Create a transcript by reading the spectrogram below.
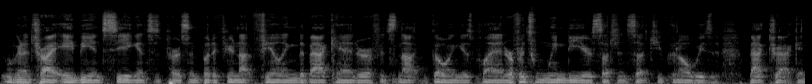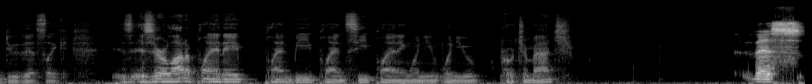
we're gonna try A, B, and C against this person, but if you're not feeling the backhand or if it's not going as planned or if it's windy or such and such, you can always backtrack and do this. Like, is is there a lot of plan A, plan B, plan C planning when you when you approach a match? There's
